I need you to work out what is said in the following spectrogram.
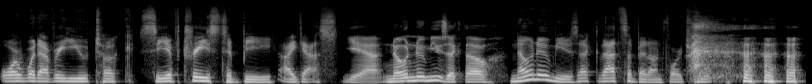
or whatever you took Sea of Trees to be, I guess. Yeah, no new music though. No new music. That's a bit unfortunate.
